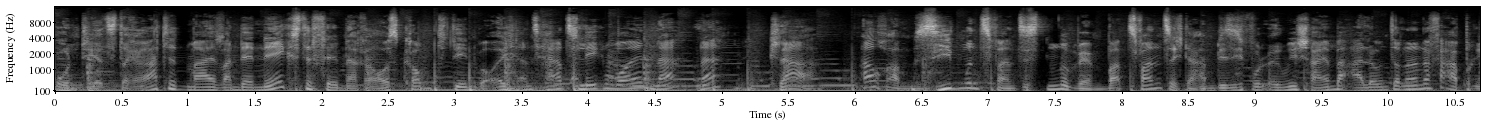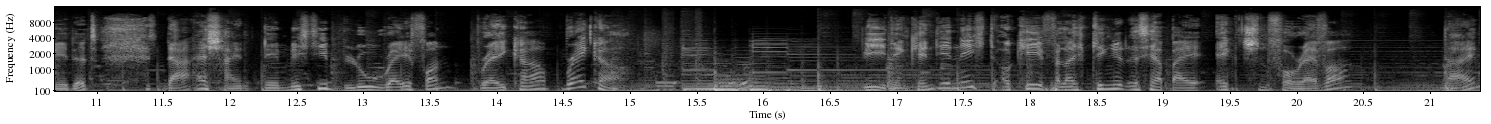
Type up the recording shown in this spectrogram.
Und jetzt ratet mal, wann der nächste Film herauskommt, den wir euch ans Herz legen wollen. Na, na, klar. Auch am 27. November 20. Da haben die sich wohl irgendwie scheinbar alle untereinander verabredet. Da erscheint nämlich die Blu-ray von Breaker Breaker. Wie, den kennt ihr nicht? Okay, vielleicht klingelt es ja bei Action Forever. Nein?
